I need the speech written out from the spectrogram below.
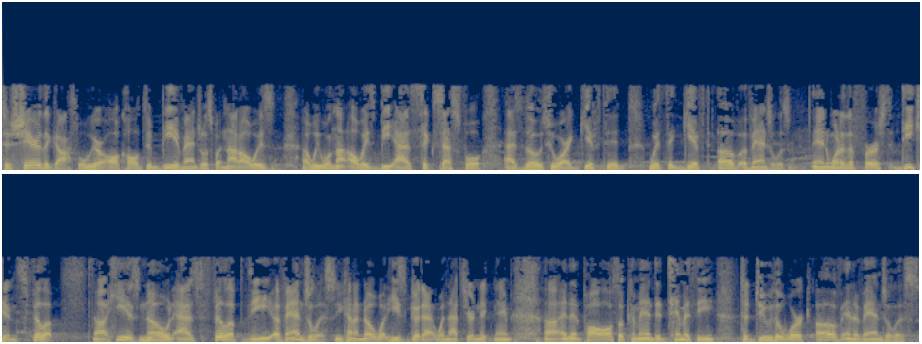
to share the gospel. We are all called to be evangelists, but not always. Uh, we will not always be successful as those who are gifted with the gift of evangelism. And one of the first deacons, Philip, uh, he is known as Philip the evangelist. So you kind of know what he's good at when that's your nickname. Uh, and then Paul also commanded Timothy to do the work of an evangelist.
